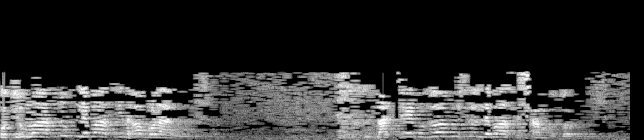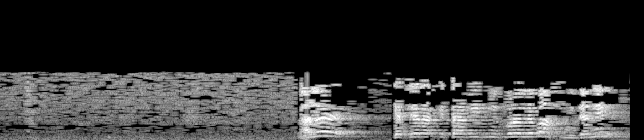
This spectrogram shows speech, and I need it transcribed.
اتوماتیک لباس اینها بلند می‌شد بچه بزرگ می‌شد لباسش هم بزرگ می‌شد بله. کسی را که تعبید می‌کنه لباس میدنی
